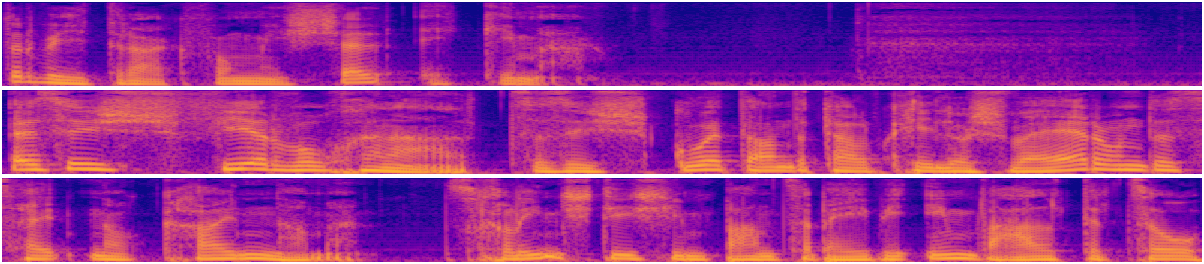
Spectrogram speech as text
Der Beitrag von Michel Eckimann. Es ist vier Wochen alt, es ist gut anderthalb Kilo schwer und es hat noch keinen Namen. Das kleinste Schimpansenbaby im Walter Zoo,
